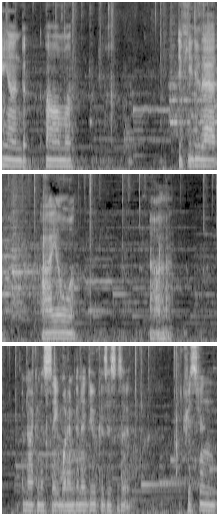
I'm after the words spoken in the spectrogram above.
And, um, if you do that, I'll, uh, I'm not gonna say what I'm gonna do because this is a Christian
